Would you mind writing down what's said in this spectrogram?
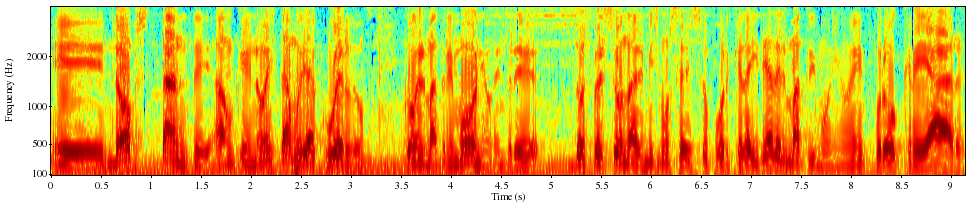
Eh, no obstante, aunque no estamos de acuerdo con el matrimonio entre dos personas del mismo sexo, porque la idea del matrimonio es procrear,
